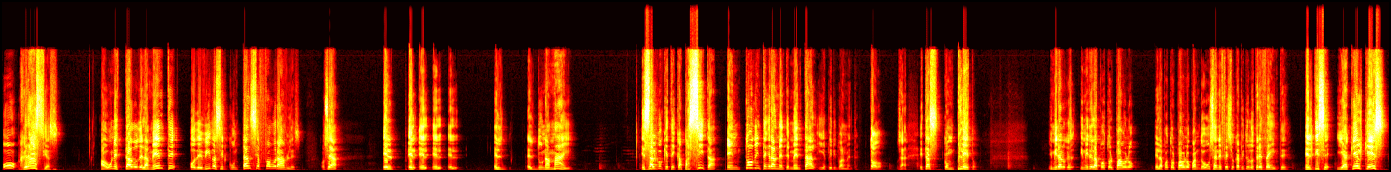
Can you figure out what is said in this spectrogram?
o gracias a un estado de la mente o debido a circunstancias favorables. O sea, el, el, el, dunamai es algo que te capacita en todo integralmente, mental y espiritualmente. Todo. O sea, estás completo. Y mira lo que y mira el apóstol Pablo, el apóstol Pablo cuando usa en Efesios capítulo 3:20, él dice, "Y aquel que es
